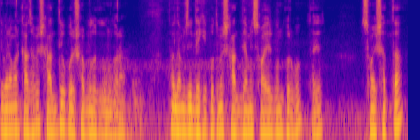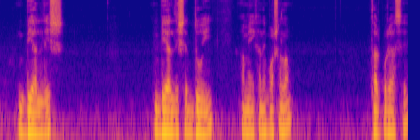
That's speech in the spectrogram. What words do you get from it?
এবার আমার কাজ হবে সাত দিয়ে উপরে সবগুলোকে গুণ করা। তাহলে আমি যদি দেখি, প্রথমে সাত দিয়ে আমি ছয়ের গুণ করব, তাহলে ছয় সাতটা বিয়াল্লিশ, বিয়াল্লিশের দুই আমি এখানে বসালাম। তারপরে আছে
